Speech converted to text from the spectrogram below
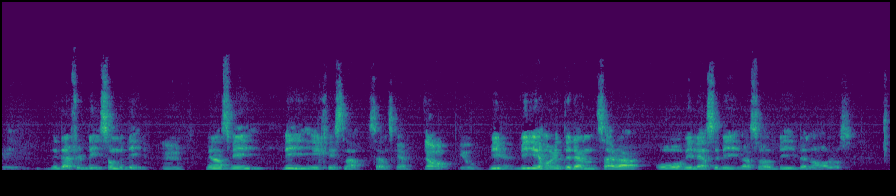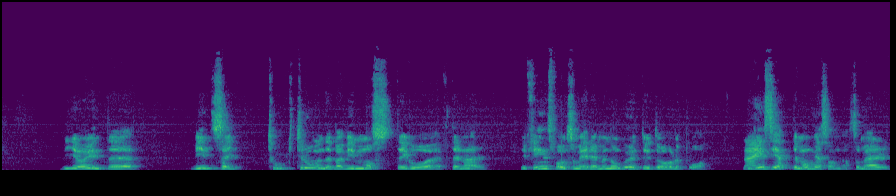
eh, Det är därför det blir som det blir. Mm. Medan vi, vi är kristna svenskar. Ja, jo. Vi, vi har inte den så här, åh vi läser bi, alltså Bibeln och har oss. Vi gör ju inte, vi är inte så här toktroende bara, vi måste gå efter den här. Det finns folk som är det, men de går inte ut och håller på. Det Nej. finns jättemånga sådana som är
